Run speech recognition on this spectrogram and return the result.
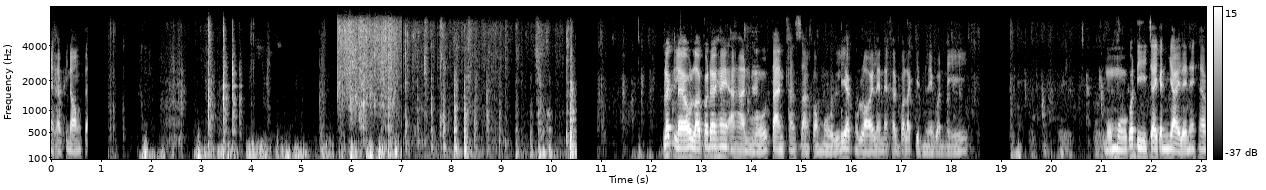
นะครับ พี่น้อง แรกแล้วเราก็ได้ให้อาหารหมูตามคำสั่งของหมูเรียบร้อยแล้วนะครับภารกิจในวันนี้ หมูหมูก็ดีใจกันใหญ่เลยนะครับ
